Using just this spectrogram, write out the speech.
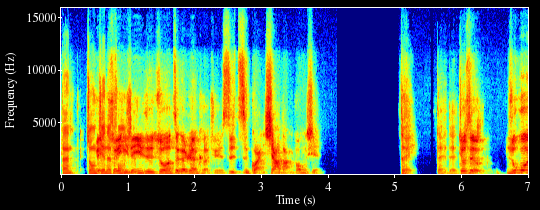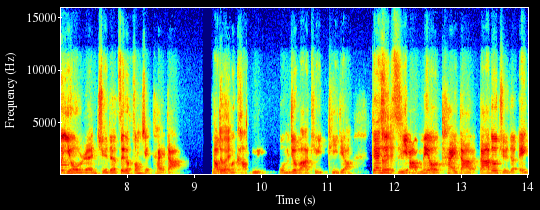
但中间的所以你的意思是说，这个认可决是只管下档风险？对对对，就是如果有人觉得这个风险太大。然后我们考虑，我们就把它踢踢掉。但是只要没有太大的，大家都觉得哎，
